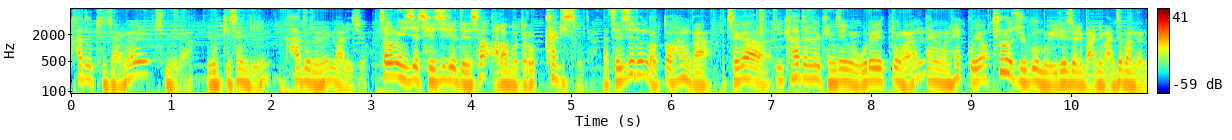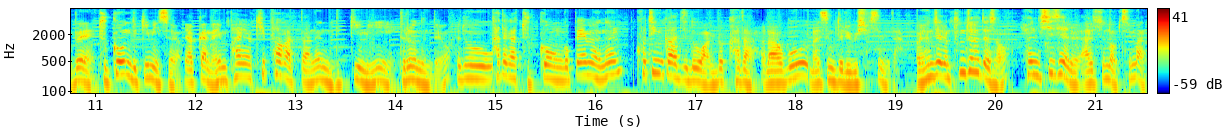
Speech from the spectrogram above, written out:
카드 두 장을 줍니다. 이렇게 생긴 카드 카드를 말이죠. 자 그럼 이제 재질에 대해서 알아보도록 하겠습니다. 자, 재질은 어떠한가? 제가 이 카드를 굉장히 오랫동안 사용을 했고요. 풀어주고 뭐 이래저래 많이 만져봤는데 두꺼운 느낌이 있어요. 약간 엠파이어 키퍼 같다는 느낌이 들었는데요. 그래도 카드가 두꺼운 거 빼면은 코팅까지도 완벽하다라고 말씀드리고 싶습니다. 어, 현재는 품절돼서 현 시세를 알 수는 없지만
